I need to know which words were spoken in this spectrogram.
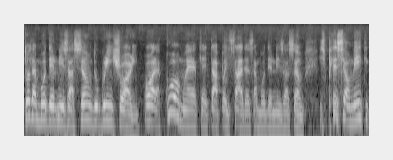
toda a modernização do green shoring. Ora, como é que está pensada essa modernização? Especialmente,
